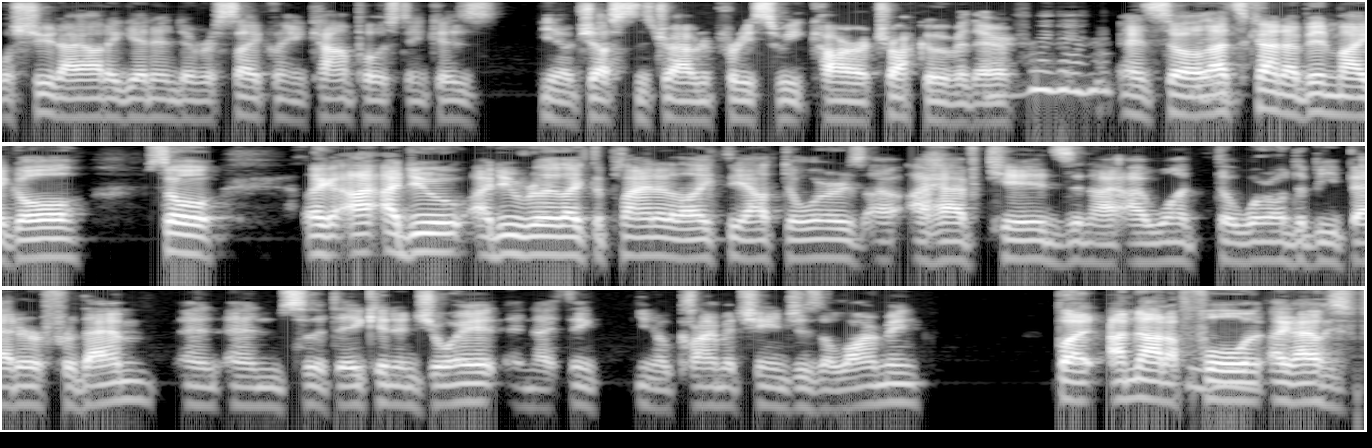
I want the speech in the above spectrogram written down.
well, shoot, I ought to get into recycling and composting because, you know, Justen's driving a pretty sweet car or truck over there. and so that's kind of been my goal. So like I, I, do I do really like the planet. I like the outdoors. I, I have kids and I, I, want the world to be better for them and, and so that they can enjoy it. And I think, you know, climate change is alarming. But I'm not a full mm-hmm. like I always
